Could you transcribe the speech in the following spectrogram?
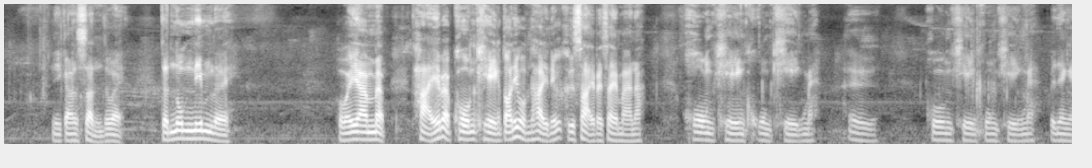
ๆ มีการสั่นด้วย จะนุ่มนิ่มเลย ผมพยายามแบบถ่ายให้แบบโครงเคงตอนที่ผมถ่ายนี่ก็คือใส่ไปใส่มานะโครงเคงโครงเคงไหมเออโครงเคงโครงเคงไหมเป็นยังไง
